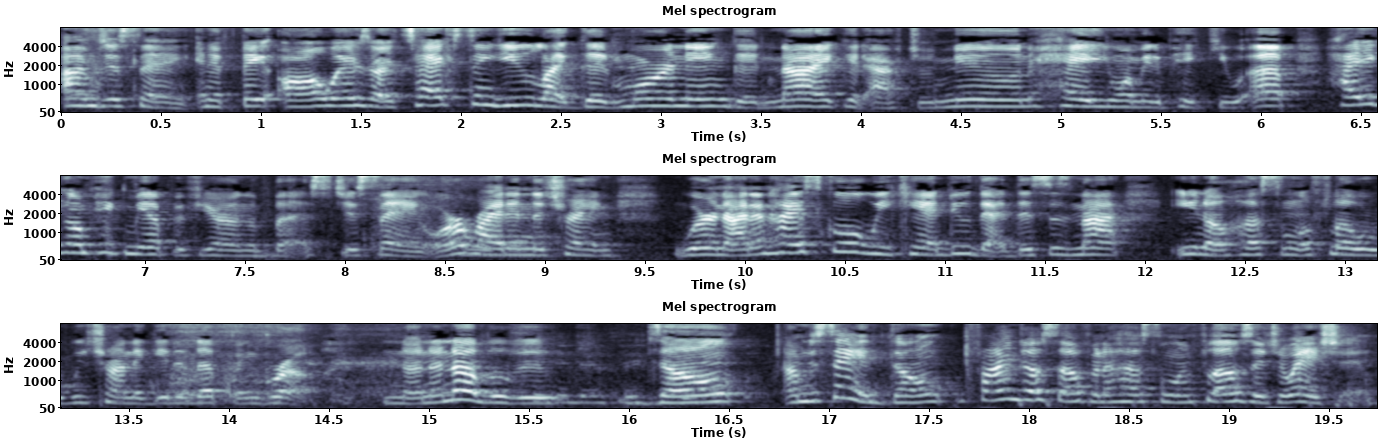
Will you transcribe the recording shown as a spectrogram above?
I'm just saying. And if they always are texting you like good morning, good night, good afternoon, hey, you want me to pick you up? How you going to pick me up if you're on the bus? Just saying. Or ride in the train. We're not in high school. We can't do that. This is not, you know, hustle and flow where we trying to get it up and grow. No, no, no, boo boo. Don't. I'm just saying, don't find yourself in a hustle and flow situation.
